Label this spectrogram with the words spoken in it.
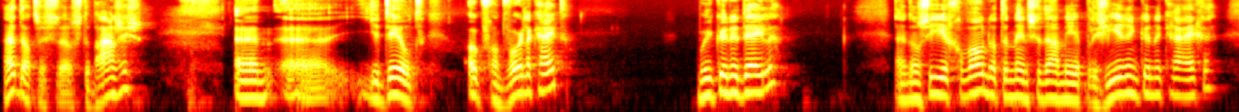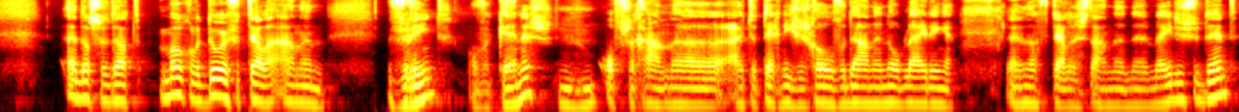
Dat, is, dat is de basis. En uh, je deelt ook verantwoordelijkheid. Moet je kunnen delen. En dan zie je gewoon dat de mensen daar meer plezier in kunnen krijgen. En dat ze dat mogelijk doorvertellen aan een vriend of een kennis. Mm -hmm. Of ze gaan uh, uit de technische school vandaan in de opleidingen. En dan vertellen ze het aan een uh, medestudent.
